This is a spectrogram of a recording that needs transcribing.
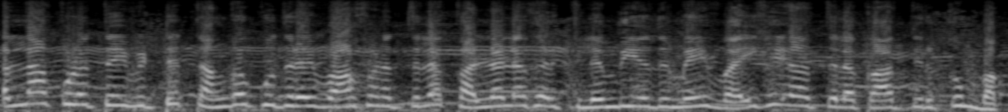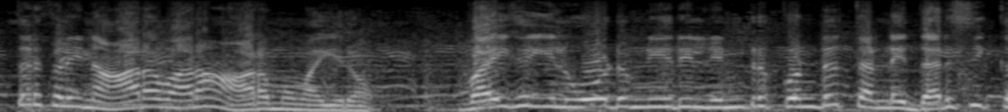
பல்லாக்குளத்தை விட்டு தங்க குதிரை வாகனத்துல கள்ளழகர் கிளம்பியதுமே வைகை ஆத்துல காத்திருக்கும் பக்தர்களின் ஆரவாரம் ஆரம்பமாயிரும். வைகையில் ஓடும் நீரில் நின்று கொண்டு தன்னை தரிசிக்க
